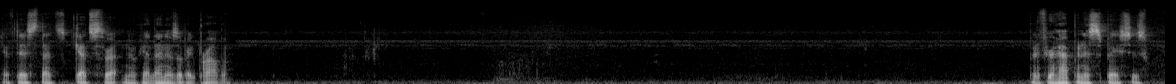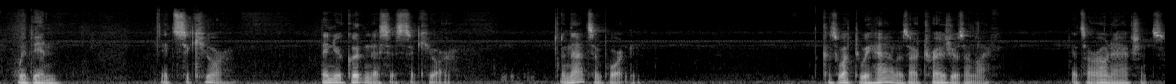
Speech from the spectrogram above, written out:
If this that gets threatened, okay, then there's a big problem. But if your happiness space is within, it's secure. Then your goodness is secure. And that's important. Because what do we have as our treasures in life? It's our own actions.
